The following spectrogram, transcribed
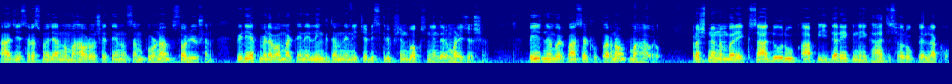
આ જે સરસ મજાનો મહાવરો છે તેનું સંપૂર્ણ સોલ્યુશન. પીડીએફ મેળવવા માટેની લિંક તમને નીચે ડિસ્ક્રિપ્શન બોક્સની અંદર મળી જશે. પેજ નંબર પાસઠ ઉપરનો મહાવરો. પ્રશ્ન નંબર એક, સાદું રૂપ આપી દરેકને ઘાત સ્વરૂપે લખો.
